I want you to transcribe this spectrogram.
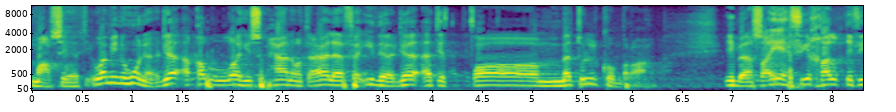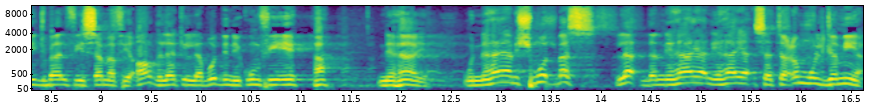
معصيته. ومن هنا جاء قول الله سبحانه وتعالى فإذا جاءت الطامة الكبرى. يبقى صحيح في خلق في جبال في سماء في أرض لكن لابد أن يكون في إيه؟ ها نهاية. والنهاية مش موت بس لا ده النهاية نهاية ستعم الجميع.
